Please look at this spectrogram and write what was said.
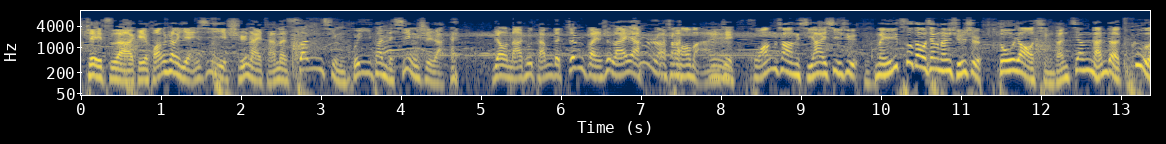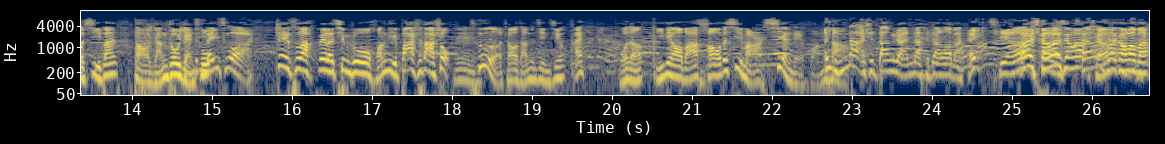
这次啊，给皇上演戏，实乃咱们三庆徽班的幸事啊！哎。要拿出咱们的真本事来呀！是啊，张老板，这皇上喜爱戏剧，每一次到江南巡视，都要请咱江南的各戏班到扬州演出。没错，这次啊，为了庆祝皇帝八十大寿，特招咱们进京。哎，我等一定要把好的戏码献给皇上。哎，那是当然的，张老板。哎，请，哎，请了，请了，请了，高老板。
